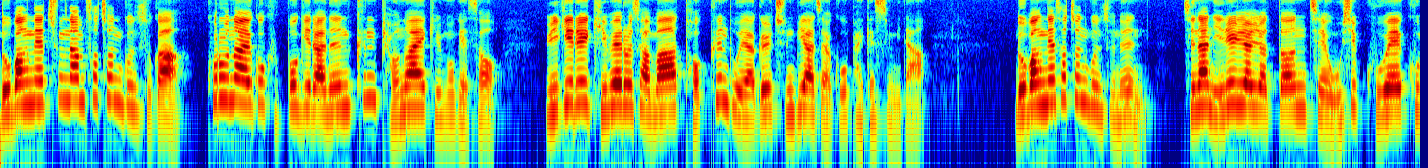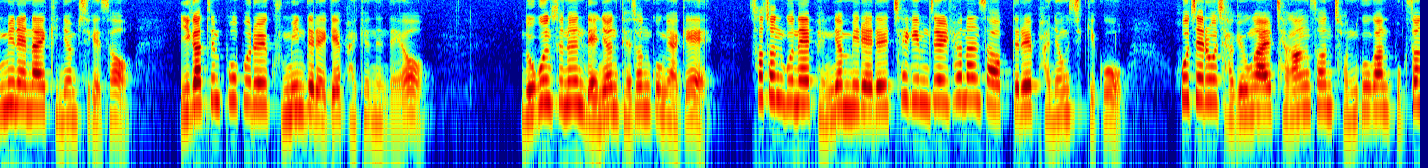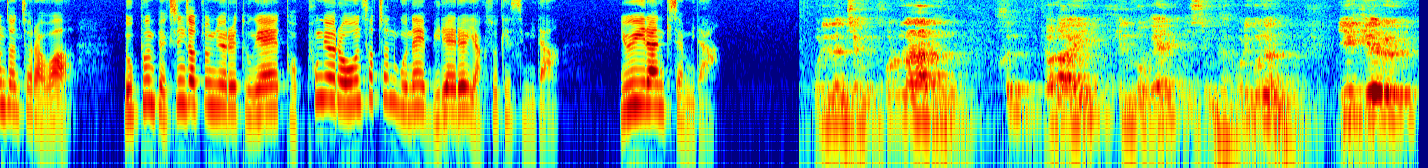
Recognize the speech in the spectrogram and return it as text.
노방내 충남 서천군수가 코로나19 극복이라는 큰 변화의 길목에서 위기를 기회로 삼아 더 큰 도약을 준비하자고 밝혔습니다. 노방내 서천군수는 지난 1일 열렸던 제59회 국민의 날 기념식에서 이 같은 포부를 국민들에게 밝혔는데요. 노 군수는 내년 대선 공약에 서천군의 100년 미래를 책임질 현안 사업들을 반영시키고 호재로 작용할 장항선 전 구간 복선 전철화와 높은 백신 접종률을 통해 더 풍요로운 서천군의 미래를 약속했습니다. 유일한 기자입니다. 우리는 지금 코로나라는 큰 변화의 길목에 있습니다. 우리 군은 이 기회를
